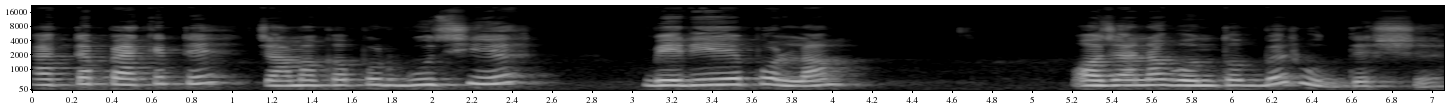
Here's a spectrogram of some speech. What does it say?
একটা প্যাকেটে জামা কাপড় গুছিয়ে বেরিয়ে পড়লাম অজানা গন্তব্যের উদ্দেশ্যে।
